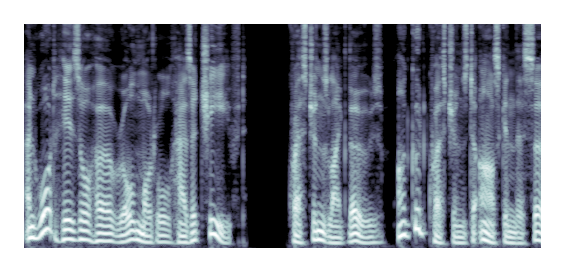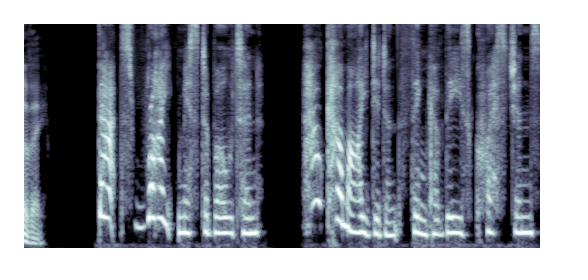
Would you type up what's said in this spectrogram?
and what his or her role model has achieved. Questions like those are good questions to ask in this survey. That's right, Mr. Bolton. How come I didn't think of these questions?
